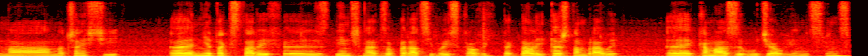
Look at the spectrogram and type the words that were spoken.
na, na części e, nie tak starych e, zdjęć nawet z operacji wojskowych i tak dalej. Też tam brały e, Kamazy udział, więc, więc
